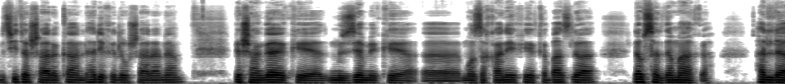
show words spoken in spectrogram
بچیتە شارەکان لە هەرێکی لەو شارانە پێشانگایەک هەیە موزیەمێک هەیە مۆزەخانەیەک هەیە کە باز لە لەو سەردەماکە هەر لە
